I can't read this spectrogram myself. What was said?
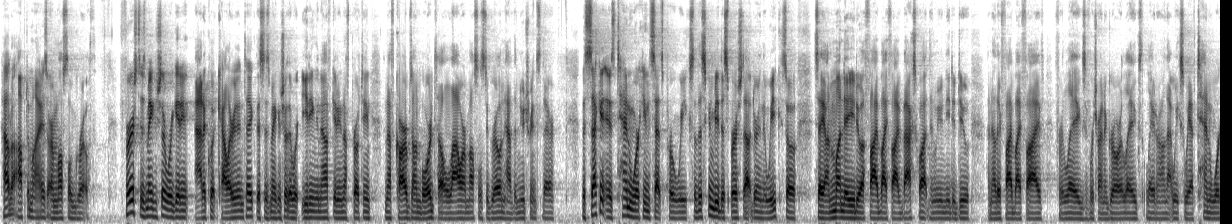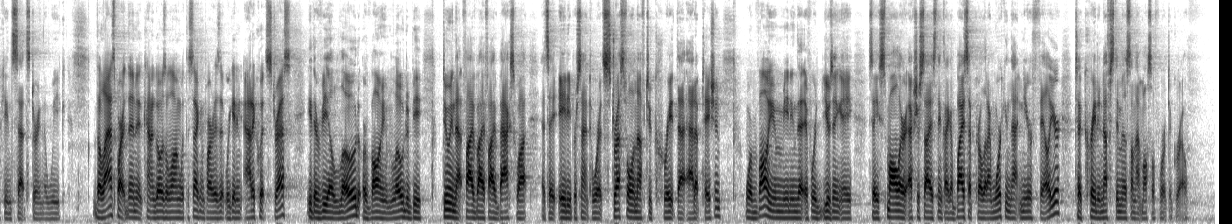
How to optimize our muscle growth. First is making sure we're getting adequate calorie intake. This is making sure that we're eating enough, getting enough protein, enough carbs on board to allow our muscles to grow and have the nutrients there. The second is 10 working sets per week. So this can be dispersed out during the week. So say on Monday you do a five by five back squat, then we need to do another five by five for legs if we're trying to grow our legs later on that week. So we have 10 working sets during the week. The last part then it kind of goes along with the second part is that we're getting adequate stress either via load or volume. Load would be doing that five by five back squat at say 80% to where it's stressful enough to create that adaptation or volume, meaning that if we're using a say smaller exercise, think like a bicep curl, that I'm working that near failure to create enough stimulus on that muscle for it to grow.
